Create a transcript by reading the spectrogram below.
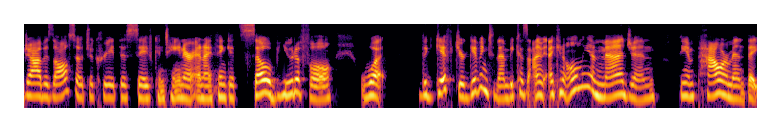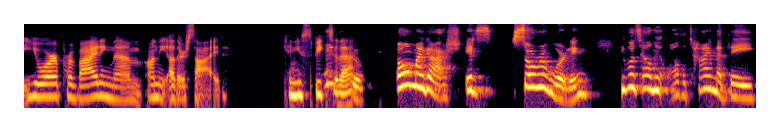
job is also to create this safe container. And I think it's so beautiful what the gift you're giving to them because I, I can only imagine the empowerment that you're providing them on the other side. Can you speak Thank to that? You. Oh my gosh, it's so rewarding. People tell me all the time that they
